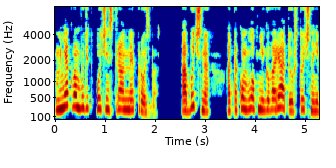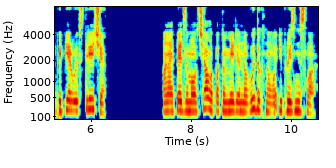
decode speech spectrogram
«У меня к вам будет очень странная просьба. Обычно о таком в лоб не говорят, и уж точно не при первой встрече». Она опять замолчала, потом медленно выдохнула и произнесла.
